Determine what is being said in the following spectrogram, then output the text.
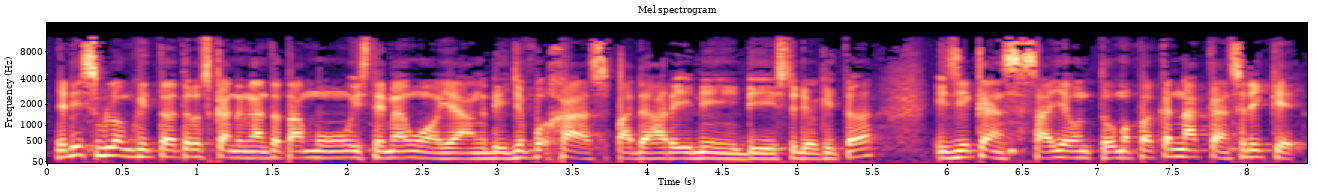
Jadi sebelum kita teruskan dengan tetamu istimewa yang dijemput khas pada hari ini di studio kita, izinkan saya untuk memperkenalkan sedikit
